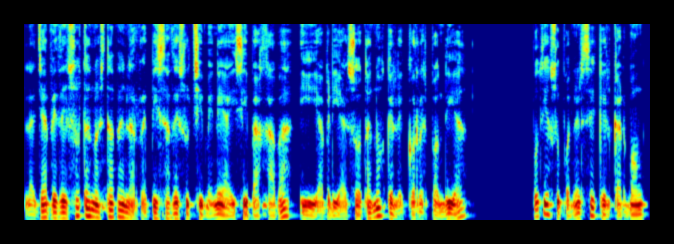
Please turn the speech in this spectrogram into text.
La llave del sótano estaba en la repisa de su chimenea y si bajaba y abría el sótano que le correspondía, podía suponerse que el carbón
